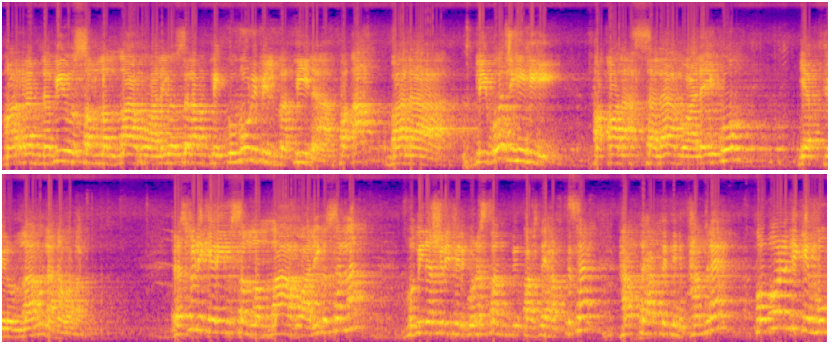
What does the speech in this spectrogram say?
مر النبي صلى الله عليه وسلم بقبور بالمدينة فأقبل بوجهه فقال السلام عليكم يغفر الله لنا ولكم রসুল করিম সাল্লাল্লাহু আলাইহি ওয়াসাল্লাম মদিনা শরীফের গোরস্থান পাশ দিয়ে হাঁটতেছেন হাঁটতে হাঁটতে তিনি থামলেন কবরের দিকে মুখ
